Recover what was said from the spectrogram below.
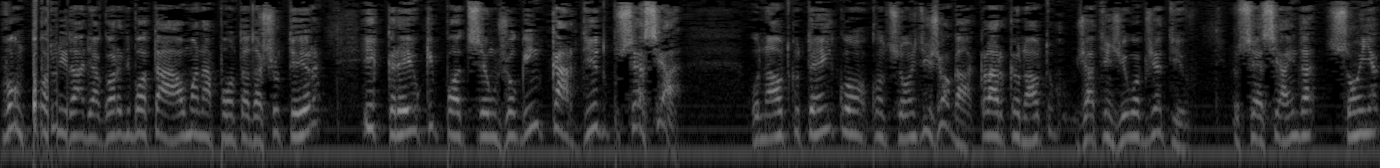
vão ter oportunidade agora de botar a alma na ponta da chuteira e creio que pode ser um jogo encardido para o CSA. O Náutico tem condições de jogar. Claro que o Náutico já atingiu o objetivo. O CSA ainda sonha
